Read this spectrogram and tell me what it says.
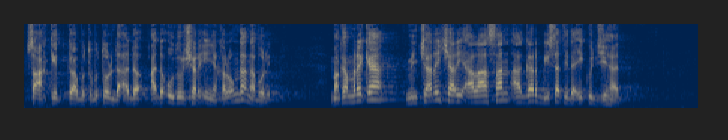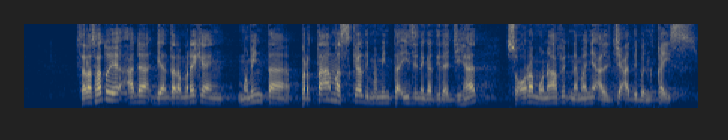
sakit kah betul-betul tidak ada ada udur syar'inya. Kalau enggak, enggak boleh. Maka mereka mencari-cari alasan agar bisa tidak ikut jihad. Salah satu ya ada di antara mereka yang meminta pertama sekali meminta izin agar tidak jihad seorang munafik namanya Al-Ja'd bin Qais.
